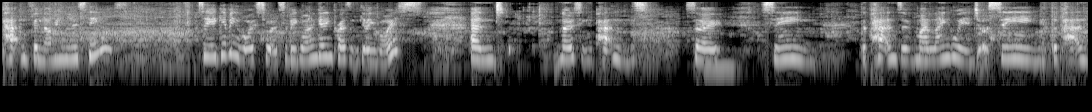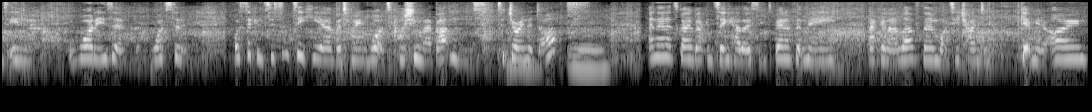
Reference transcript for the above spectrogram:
pattern for numbing those things so you're giving voice to it. It's a big one. Getting present, giving voice, and noticing the patterns. So seeing the patterns of my language, or seeing the patterns in what is it? What's the what's the consistency here between what's pushing my buttons to join the dots? mm, And then it's going back and seeing how those things benefit me. How can I love them? What's he trying to get me to own?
